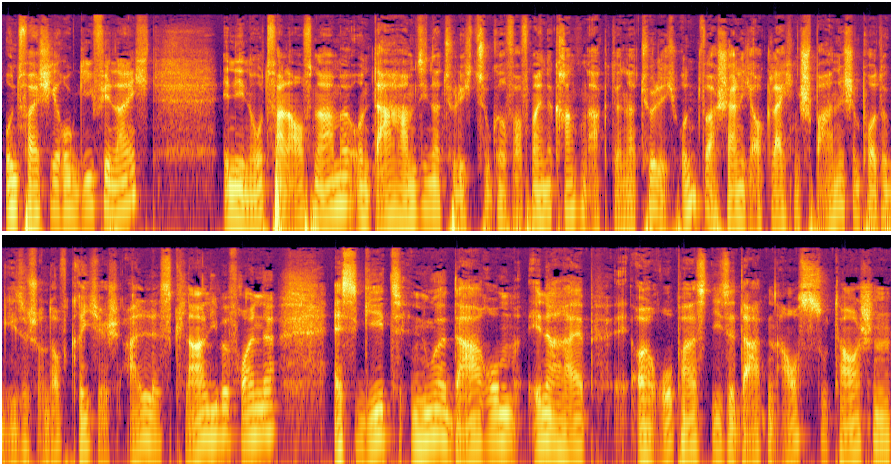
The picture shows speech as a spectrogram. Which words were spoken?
Unfallchirurgie vielleicht in die Notfallaufnahme und da haben sie natürlich Zugriff auf meine Krankenakte, natürlich. Und wahrscheinlich auch gleich in Spanisch, in Portugiesisch und auf Griechisch. Alles klar, liebe Freunde. Es geht nur darum, innerhalb Europas diese Daten auszutauschen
